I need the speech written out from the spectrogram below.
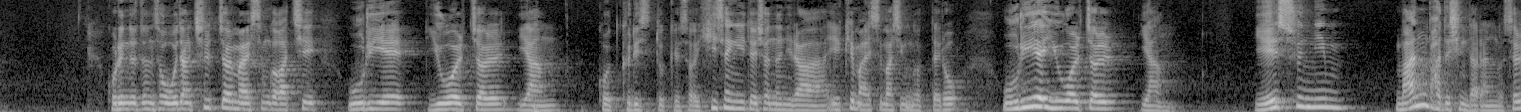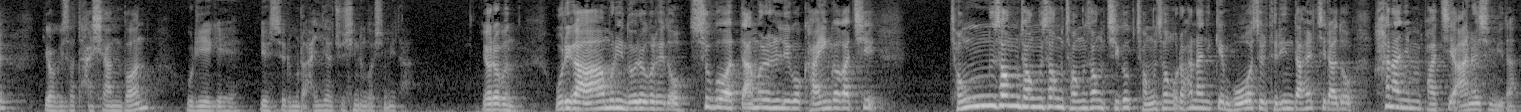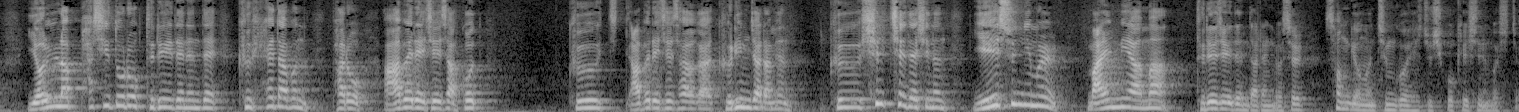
고린도전서 5장 7절 말씀과 같이 우리의 유월절 양 곧 그리스도께서 희생이 되셨느니라 이렇게 말씀하신 것대로 우리의 유월절 양 예수님만 받으신다라는 것을 여기서 다시 한번 우리에게 예수 이름으로 알려주시는 것입니다. 여러분, 우리가 아무리 노력을 해도 수고와 땀을 흘리고 가인과 같이 정성 정성 정성 지극 정성으로 하나님께 무엇을 드린다 할지라도 하나님은 받지 않으십니다. 연락하시도록 드려야 되는데 그 해답은 바로 아벨의 제사 곧 그 아벨의 제사가 그림자라면 그 실체 되시는 예수님을 말미암아 드려져야 된다는 것을 성경은 증거해 주시고 계시는 것이죠.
